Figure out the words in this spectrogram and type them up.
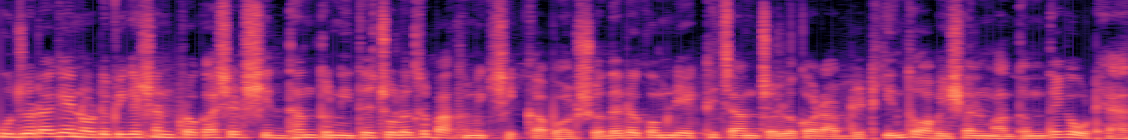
পুজোর আগে নোটিফিকেশন প্রকাশের সিদ্ধান্ত নিতে চলেছে প্রাথমিক শিক্ষা পর্ষদ। এরকমই একটি চাঞ্চল্যকর আপডেট কিন্তু অফিসিয়াল মাধ্যম থেকে উঠে আসছে।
